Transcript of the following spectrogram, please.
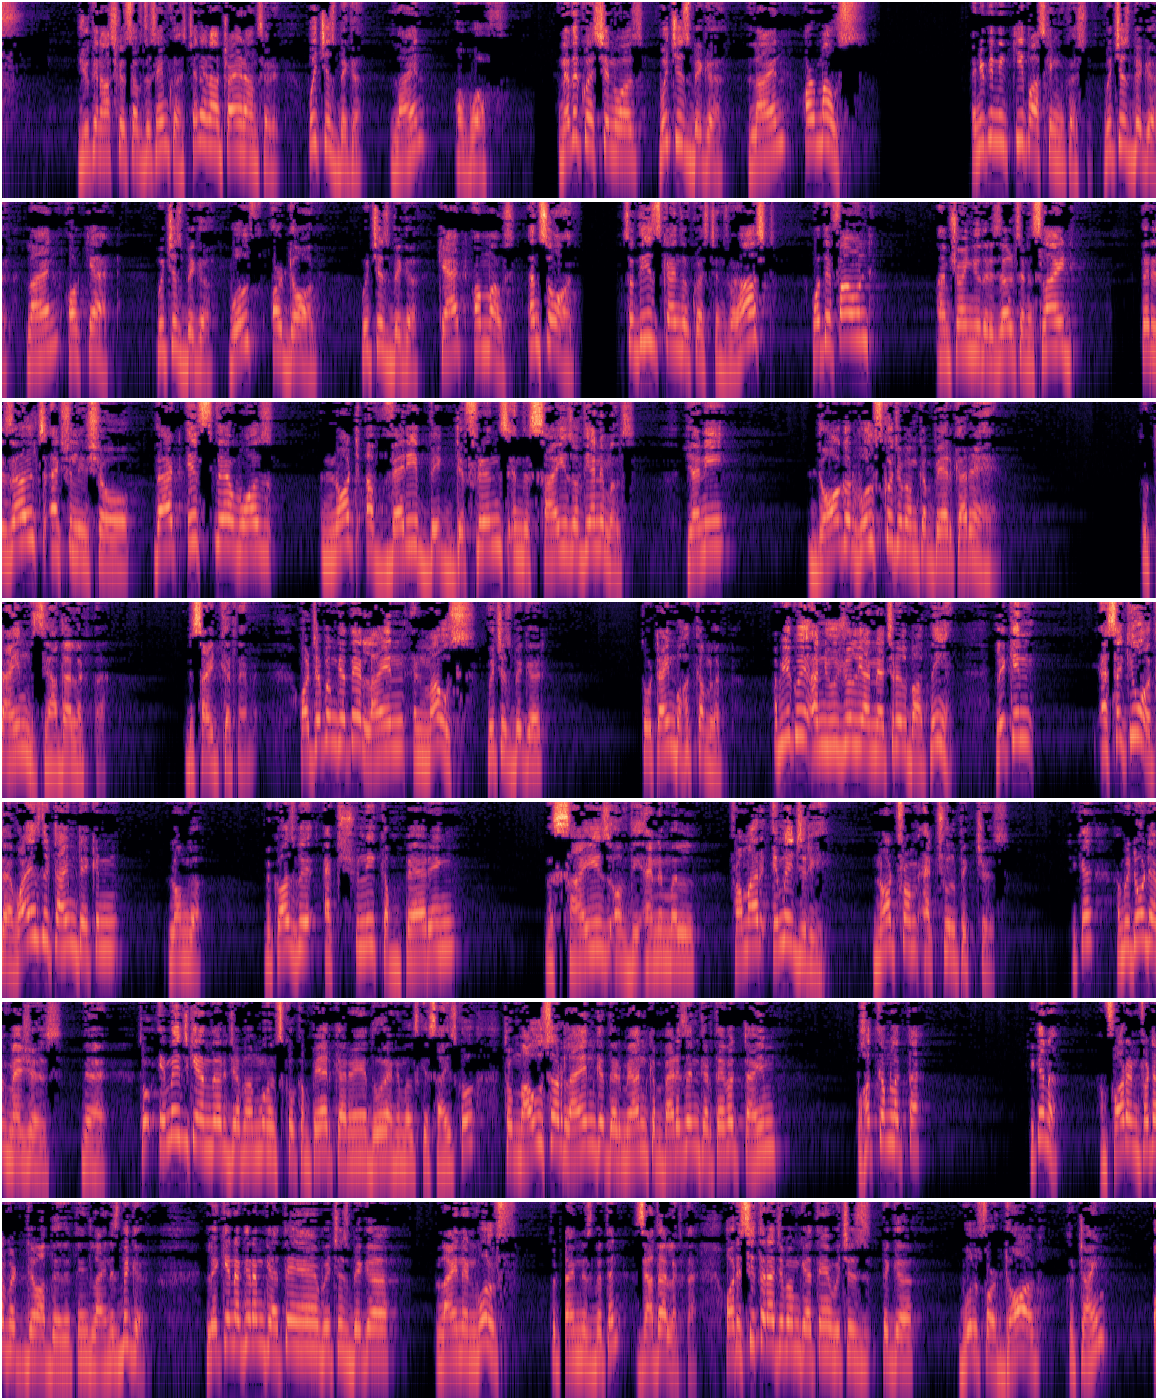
I showing result actually show that if does not a very big difference in the size of the animals یعنی dog اور wolves کو جب ہم compare کر رہے ہیں تو ٹائم زیادہ لگتا ہے ڈسائڈ کرنے میں اور جب ہم کہتے ہیں lion and mouse which is bigger تو ٹائم بہت کم لگتا اب یہ کوئی انیوژل یا نیچرل بات نہیں ہے لیکن ایسا کیوں ہوتا ہے why is the time taken longer because we actually comparing the size of the animal from our imagery not from actual pictures ٹھیک ہے وی ڈونٹ ہیو تو امیج کے اندر جب ہم اس کو کمپیئر کر رہے ہیں دو اینیملس کے سائز کو تو ماؤس اور لائن کے درمیان کمپیرزن کرتے وقت ٹائم بہت کم لگتا ہے ٹھیک ہے نا ہم فوراً فٹافٹ جواب دے دیتے ہیں لائن از بگر لیکن اگر ہم کہتے ہیں which is bigger lion and wolf تو ٹائم از زیادہ لگتا ہے اور اسی طرح جب ہم کہتے ہیں وچ از بگر اور ڈاگ تو ٹائم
